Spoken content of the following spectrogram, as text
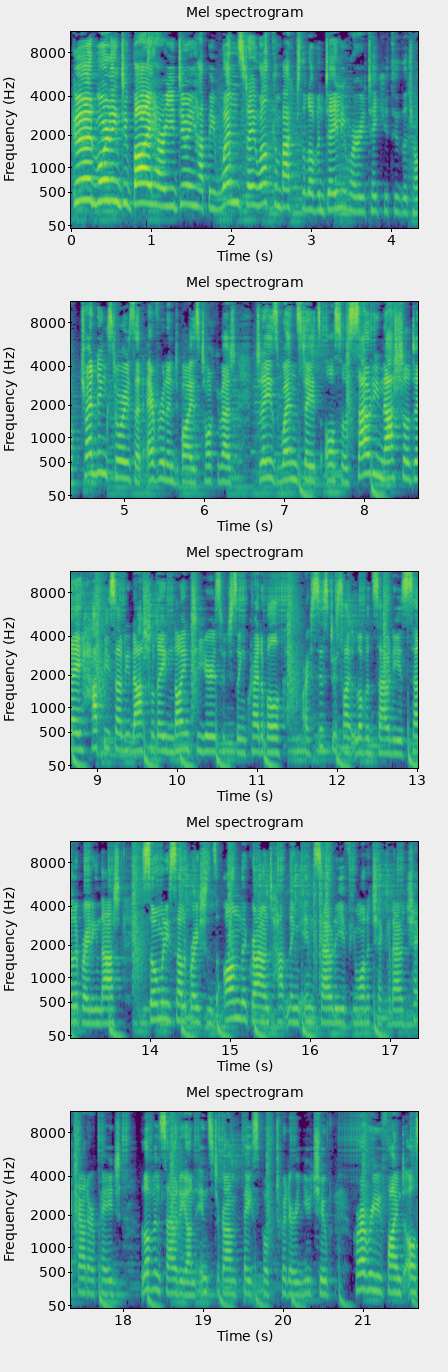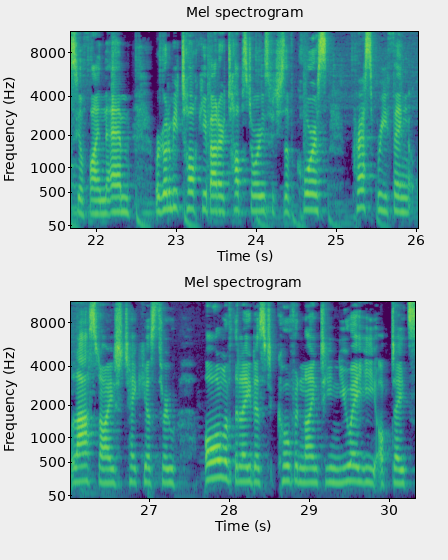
Good morning, Dubai. How are you doing? Happy Wednesday. Welcome back to the Lovin Daily, where we take you through the top trending stories that everyone in Dubai is talking about. Today is Wednesday. It's also Saudi National Day. Happy Saudi National Day, 90 years, which is incredible. Our sister site, Lovin Saudi, is celebrating that. So many celebrations on the ground happening in Saudi. If you want to check it out, check out our page, Lovin Saudi, on Instagram, Facebook, Twitter, YouTube. Wherever you find us, you'll find them. We're going to be talking about our top stories, which is, of course, press briefing last night, taking us through all of the latest COVID 19 UAE updates.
